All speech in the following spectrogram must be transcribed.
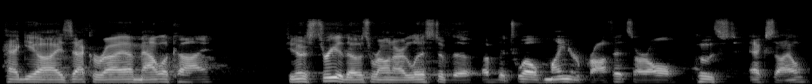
Haggai, Zechariah, Malachi. If you notice, three of those were on our list of the, of the 12 minor prophets, are all post exile.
